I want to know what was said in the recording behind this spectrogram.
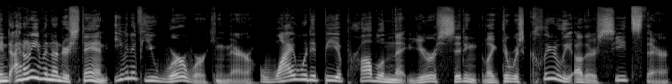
And I don't even understand, even if you were working there, why would it be a problem that you're sitting like there was clearly other seats there?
